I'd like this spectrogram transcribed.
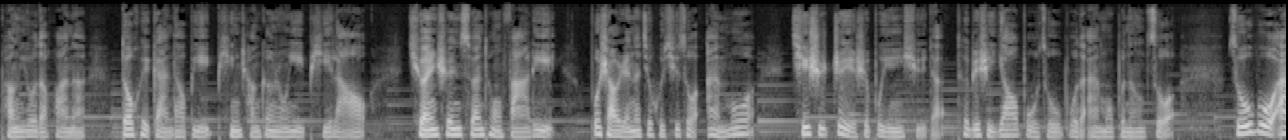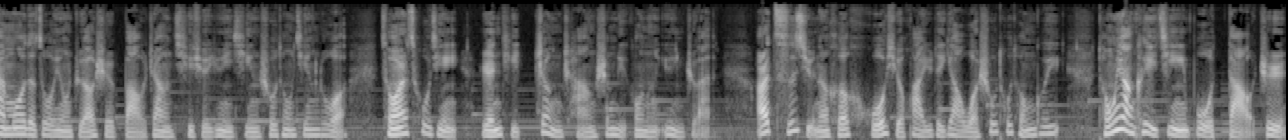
朋友的话呢，都会感到比平常更容易疲劳，全身酸痛乏力，不少人呢就会去做按摩。其实这也是不允许的，特别是腰部、足部的按摩不能做。足部按摩的作用主要是保障气血运行、疏通经络，从而促进人体正常生理功能运转。而此举呢，和活血化瘀的药物殊途同归，同样可以进一步导致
